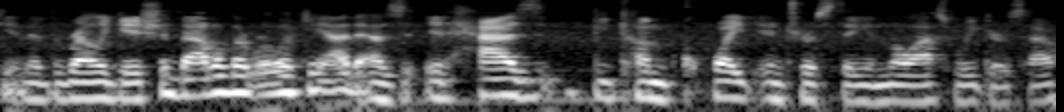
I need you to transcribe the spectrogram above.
you know the relegation battle that we're looking at, as it has become quite interesting in the last week or so.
